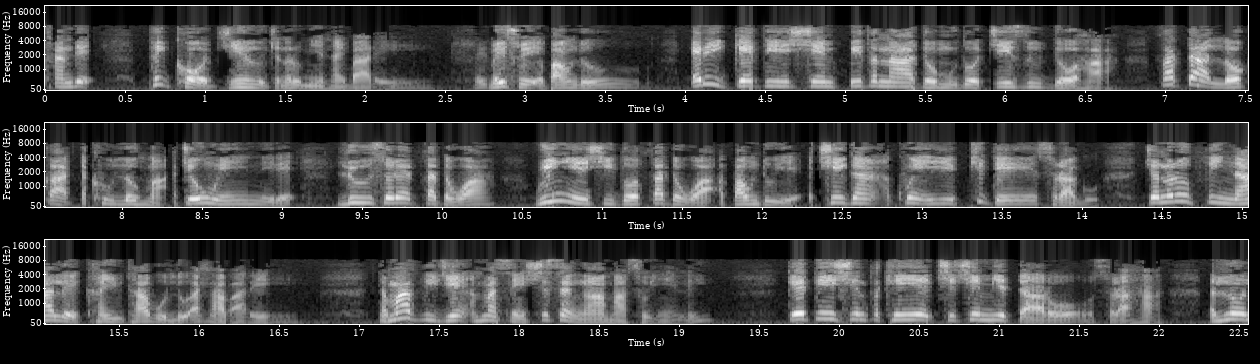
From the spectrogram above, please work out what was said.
ခံတဲ့ဖိတ်ခေါ်ခြင်းလို့ကျွန်တော်တို့မြင်နိုင်ပါတယ်မိတ်ဆွေအပေါင်းတို့အဲ့ဒီကယ်တင်ရှင်ပေးသနာတော်မူသောကျေးဇူးတော်ဟာတတ္တလောကတစ်ခုလုံးမှာအကျုံးဝင်နေတဲ့လူဆိုတဲ့တတ္တဝါဝိညာဉ်ရှိသောတတ္တဝါအပေါင်းတို့ရဲ့အခြေခံအခွင့်အရေးဖြစ်တယ်ဆိုတာကိုကျွန်တော်တို့သိနာလေခံယူထားဖို့လိုအပ်လာပါတယ်ဓမ္မတိချင်းအမှတ်စဉ်85မှာဆိုရင်လေ ကယ်တင်ရှင်သခင်ရဲ့ချစ်ချင်းမေတ္တာတော်ဆိုတာဟာအလွန်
